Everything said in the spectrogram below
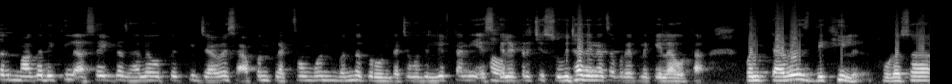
तर मागं देखील असं एकदा झालं होतं की ज्यावेळेस आपण प्लॅटफॉर्म बंद बंद करून त्याच्यामध्ये लिफ्ट आणि एस्केलेटरची सुविधा देण्याचा प्रयत्न केला होता पण त्यावेळेस देखील थोडंसं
